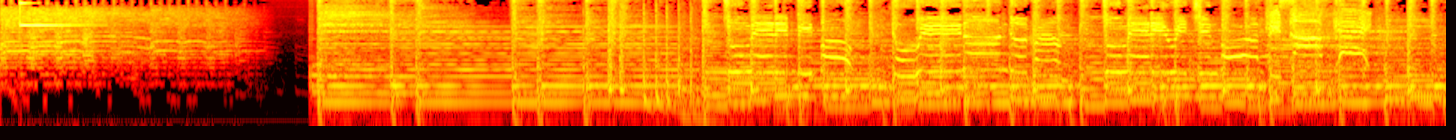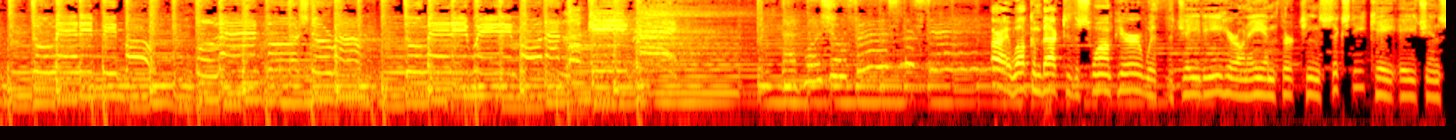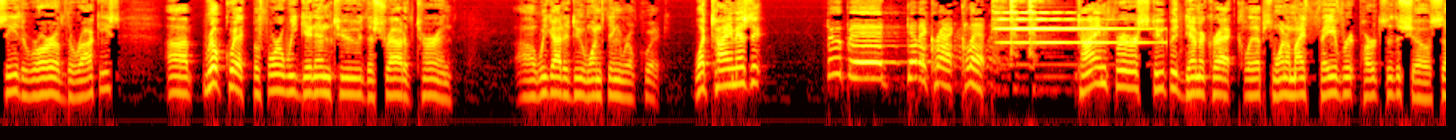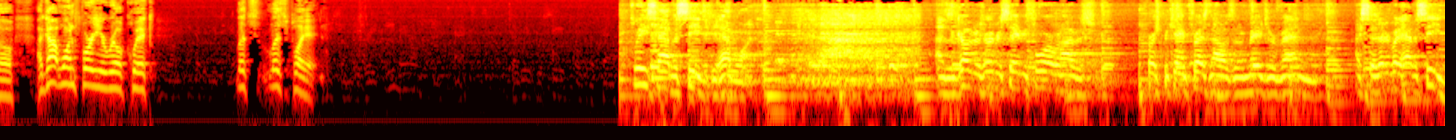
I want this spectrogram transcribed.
Welcome back to the swamp here with the JD here on AM 1360 KHNC, the roar of the Rockies. Uh, real quick, before we get into the Shroud of Turin, uh, we got to do one thing real quick. What time is it? Stupid Democrat clips. Time for stupid Democrat clips, one of my favorite parts of the show. So I got one for you real quick. Let's let's play it. Please have a seat if you have one. As the governor's heard me say before, when I was first became president, I was at a major event, and I said, "Everybody have a seat."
